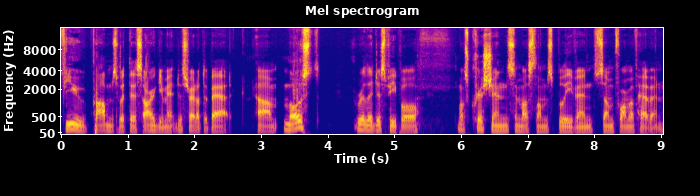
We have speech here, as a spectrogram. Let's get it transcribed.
few problems with this argument just right off the bat. Um, most religious people, most Christians and Muslims believe in some form of heaven.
